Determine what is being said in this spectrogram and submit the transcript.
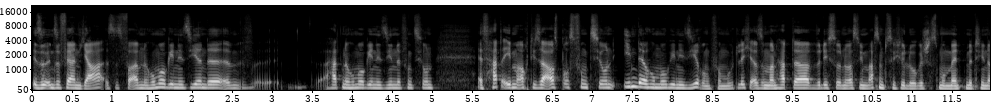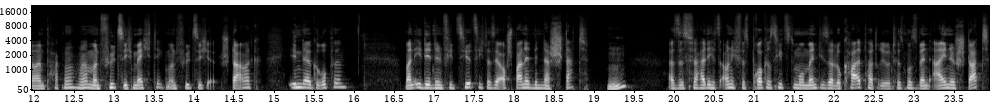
Also insofern ja, es ist vor allem eine homogenisierende, ähm, hat eine homogenisierende Funktion. Es hat eben auch diese Ausbruchsfunktion in der Homogenisierung vermutlich. Also man hat da, würde ich so was wie massenpsychologisches Moment mit hineinpacken. ne? Man fühlt sich mächtig, man fühlt sich stark in der Gruppe. Man identifiziert sich, das ist ja auch spannend, mit einer Stadt. Also das halte ich jetzt auch nicht fürs progressivste Moment dieser Lokalpatriotismus, wenn eine Stadt,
